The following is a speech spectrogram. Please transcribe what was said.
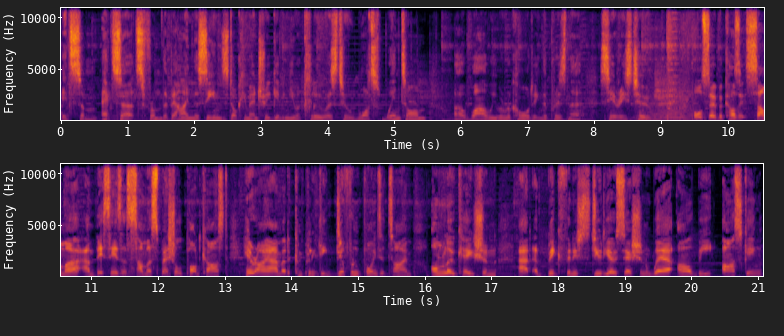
It's some excerpts from the behind the scenes documentary giving you a clue as to what went on uh, while we were recording The Prisoner Series 2. Also, because it's summer and this is a summer special podcast, here I am at a completely different point at time on location at a Big Finish studio session where I'll be asking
